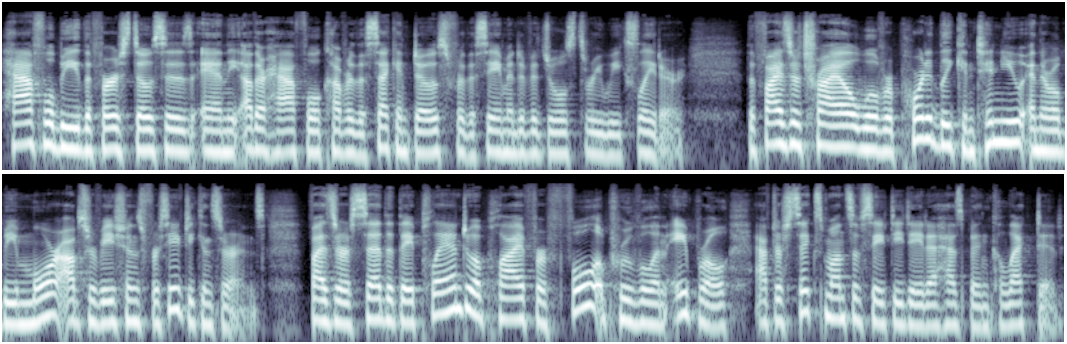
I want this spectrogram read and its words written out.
Half will be the first doses, and the other half will cover the second dose for the same individuals three weeks later. The Pfizer trial will reportedly continue, and there will be more observations for safety concerns. Pfizer has said that they plan to apply for full approval in April after six months of safety data has been collected.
